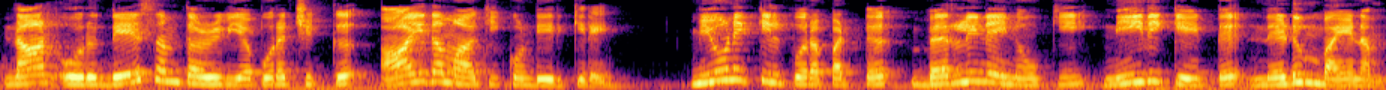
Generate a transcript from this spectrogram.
நான் ஒரு தேசம் தழுவிய புரட்சிக்கு ஆயுதமாக்கிக் கொண்டிருக்கிறேன். மியூனிக்கில் புறப்பட்டு பெர்லினை நோக்கி நீதி கேட்டு நெடும் பயணம்.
